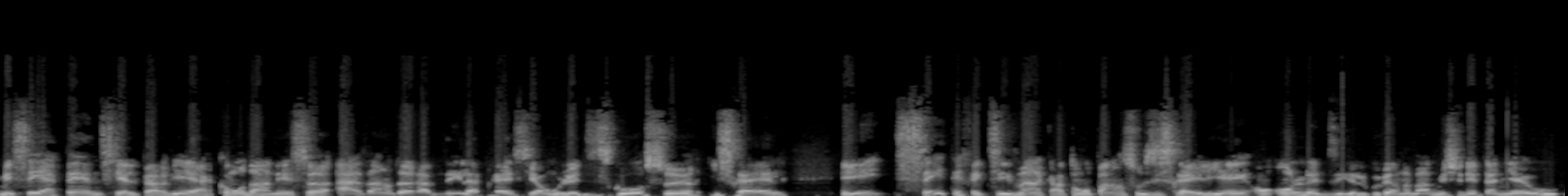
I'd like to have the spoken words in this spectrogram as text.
mais c'est à peine si elle parvient à condamner ça avant de ramener la pression ou le discours sur Israël. Et c'est effectivement, quand on pense aux Israéliens, on, on le dit, le gouvernement de M. Netanyahou,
